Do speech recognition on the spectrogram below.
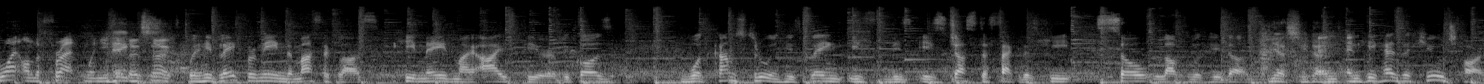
right on the fret when you hit those notes. When he played for me in the masterclass, he made my eyes tear because what comes through in his playing is this is just the fact that he so loves what he does. Yes, he does. And and he has a huge heart.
